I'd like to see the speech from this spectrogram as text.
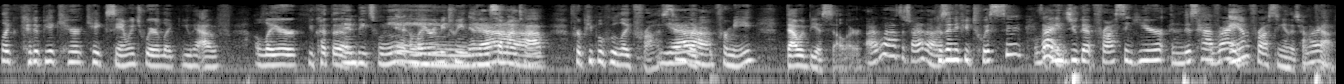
like, could it be a carrot cake sandwich where like you have a layer, you cut the In between, a layer in between, and then some on top for people who like frosting. Yeah. Like for me, that would be a seller. I would have to try that. Because then if you twist it, that means you get frosting here and this half Right. and frosting in the top right. half.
